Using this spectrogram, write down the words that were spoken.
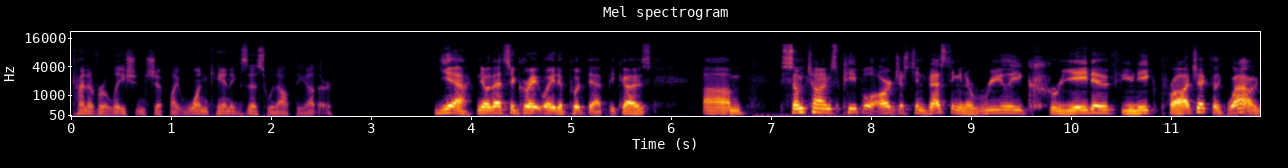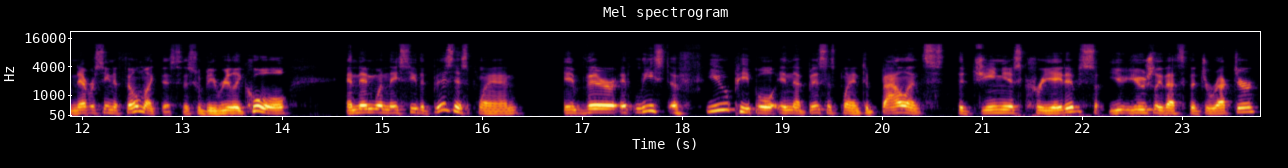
kind of relationship. Like one can't exist without the other. Yeah, no, that's a great way to put that because um, sometimes people are just investing in a really creative, unique project. Like, wow, I've never seen a film like this. This would be really cool. And then when they see the business plan, if there are at least a few people in that business plan to balance the genius creatives, you, usually that's the director.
